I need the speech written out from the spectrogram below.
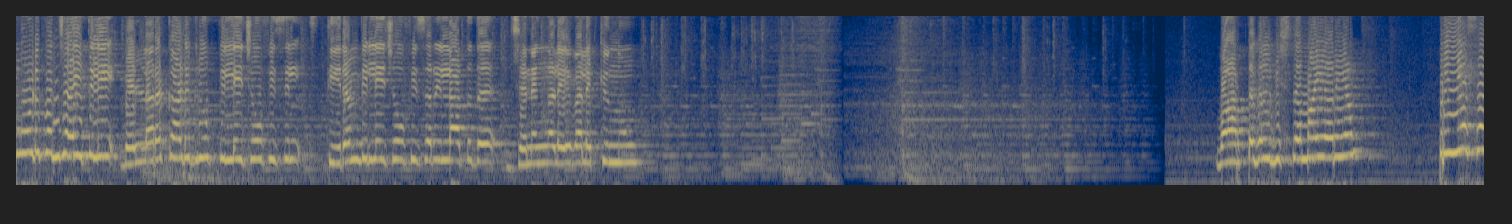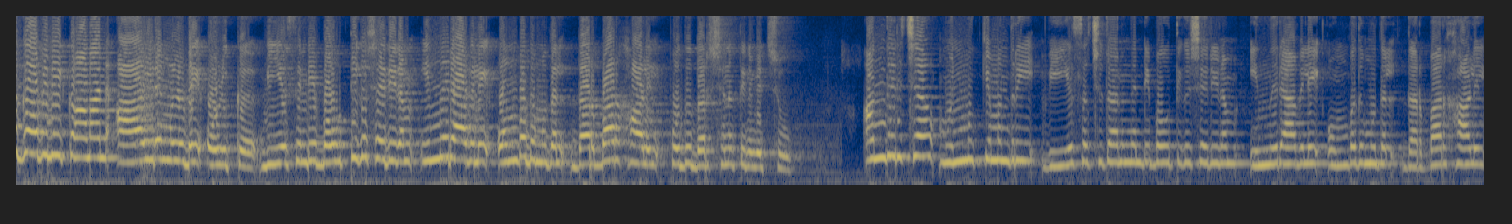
കടങ്ങോട് പഞ്ചായത്തിലെ വെള്ളറക്കാട് ഗ്രൂപ്പ് വില്ലേജ് ഓഫീസിൽ സ്ഥിരം വില്ലേജ് ഓഫീസർ ഇല്ലാത്തത് ജനങ്ങളെ വലയ്ക്കുന്നു. വാർത്തകൾ വിശദമായി അറിയാം. പ്രിയ സഖാവിനെ കാണാൻ ആയിരങ്ങളുടെ ഒഴുക്ക്. വി എസിന്റെ ഭൗതിക ശരീരം ഇന്ന് രാവിലെ ഒമ്പത് മുതൽ ദർബാർ ഹാളിൽ പൊതുദർശനത്തിന് വെച്ചു. അന്തരിച്ച മുൻ മുഖ്യമന്ത്രി വി എസ് അച്യുതാനന്ദന്റെ ഭൗതിക ശരീരം ഇന്ന് രാവിലെ ഒമ്പത് മുതൽ ദർബാർ ഹാളിൽ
